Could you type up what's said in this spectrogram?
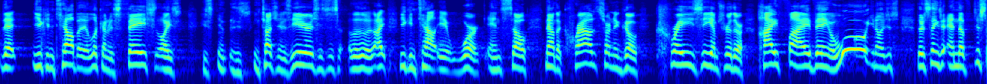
that you can tell by the look on his face, oh, he's, he's, touching his ears. He's just, I, you can tell it worked. And so now the crowd's starting to go crazy. I'm sure they're high fiving or woo, you know, just there's things. And the, just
